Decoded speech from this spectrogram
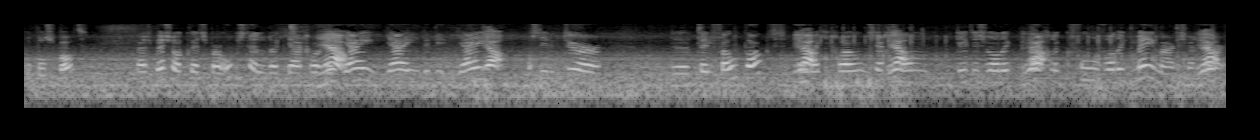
op ons pad. Dat is best wel kwetsbaar opstellen dat jij gewoon, Ja. dat jij, jij, de, jij Ja, als directeur de telefoon pakt. En dat je gewoon zegt van, dit is wat ik eigenlijk voel wat ik meemaak, zeg Ja. maar.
